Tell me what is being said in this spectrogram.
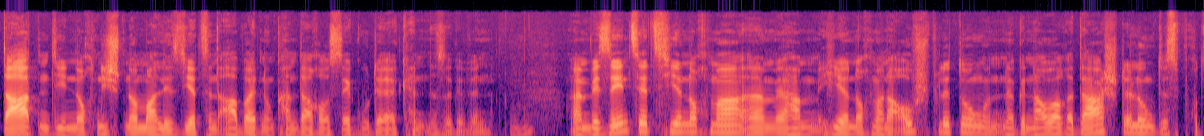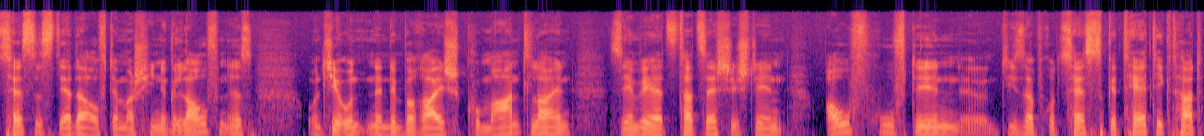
Daten, die noch nicht normalisiert sind, arbeiten und kann daraus sehr gute Erkenntnisse gewinnen. Mhm. Ähm, wir sehen es jetzt hier nochmal. Ähm, wir haben hier nochmal eine Aufsplittung und eine genauere Darstellung des Prozesses, der da auf der Maschine gelaufen ist. Und hier unten in dem Bereich Command Line sehen wir jetzt tatsächlich den Aufruf, den äh, dieser Prozess getätigt hat.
